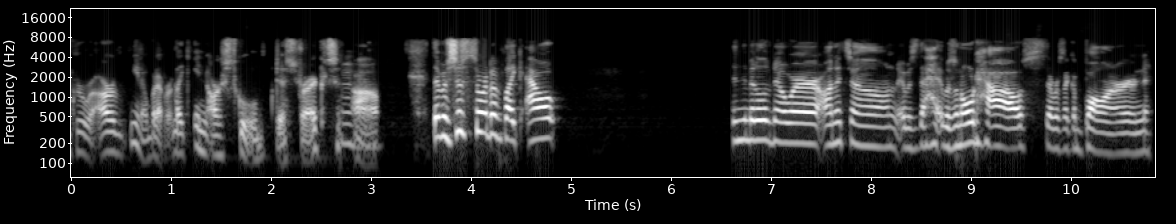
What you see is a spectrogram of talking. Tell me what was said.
grew, or you know, whatever, like in our school district. Mhm. Um, there was just sort of like out in the middle of nowhere on its own. It was the it was an old house. There was like a barn,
